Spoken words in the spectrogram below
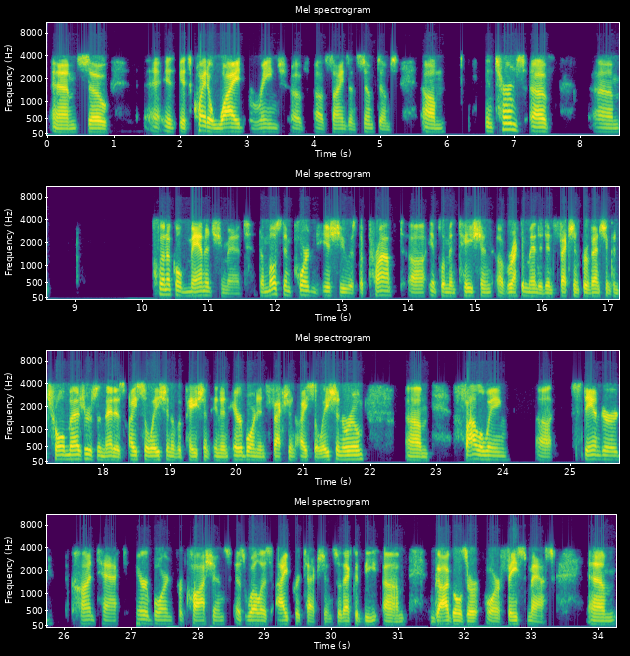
Um, so it, it's quite a wide range of, of signs and symptoms. Um, in terms of um, clinical management, the most important issue is the prompt uh, implementation of recommended infection prevention control measures, and that is isolation of a patient in an airborne infection isolation room, um, following uh, standard contact airborne precautions as well as eye protection. So that could be um, goggles or, or face mask. Um,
